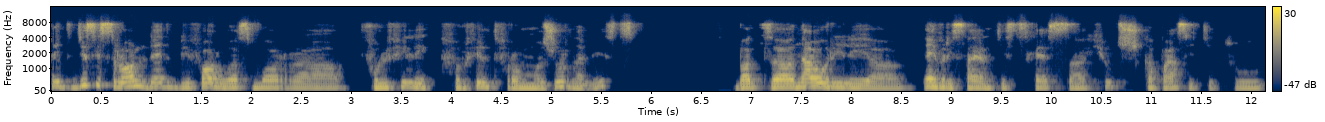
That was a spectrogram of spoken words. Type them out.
It, this is role that before was more uh, fulfilling, fulfilled from journalists. But uh, now really uh, every scientist has a huge capacity to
